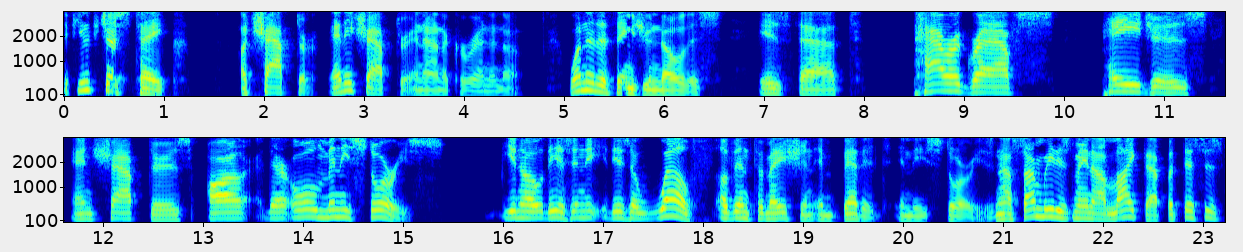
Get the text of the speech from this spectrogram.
if you just take a chapter, any chapter in Anna Karenina, one of the things you notice is that paragraphs, pages, and chapters are they're all mini stories. You know, there's an, there's a wealth of information embedded in these stories. Now, some readers may not like that, but this is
